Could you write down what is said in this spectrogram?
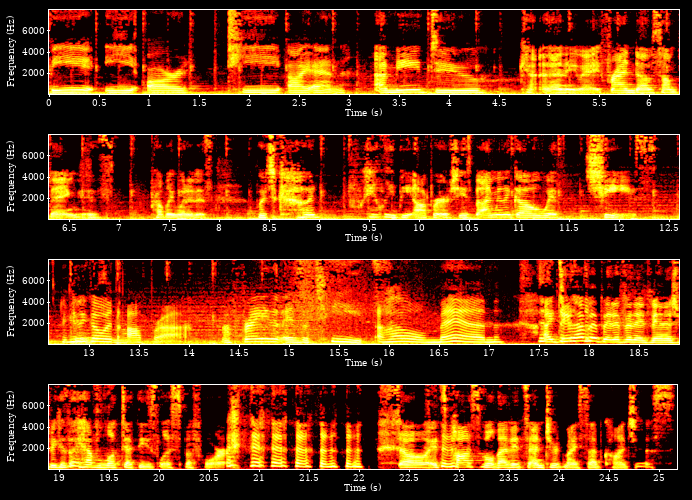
B E R T I N. Ami do ca- anyway, friend of something is probably what it is, which could really be opera or cheese, but I'm going to go with cheese. I'm gonna go with opera. Afraid it is a cheese. Oh man. I do have a bit of an advantage because I have looked at these lists before. so it's possible that it's entered my subconscious.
